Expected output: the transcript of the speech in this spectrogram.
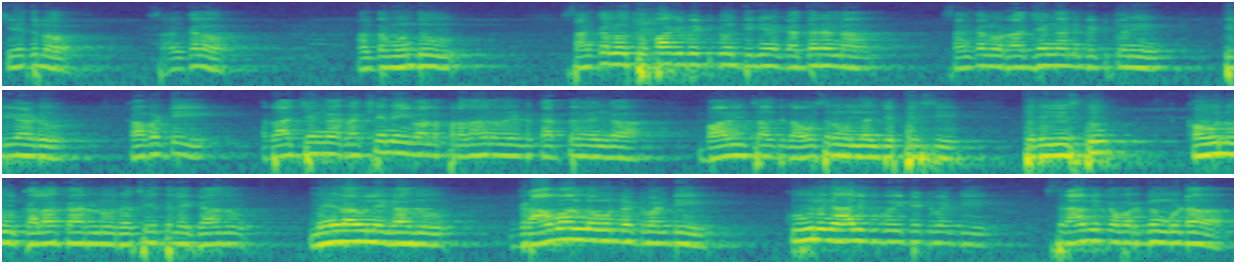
చేతిలో సంఖలో అంతకుముందు సంఖలో తుపాకీ పెట్టుకొని తిరిగిన గద్దరన్న సంఖలో రాజ్యాంగాన్ని పెట్టుకొని తిరిగాడు. కాబట్టి రాజ్యాంగ రక్షణ ఇవాళ ప్రధానమైన కర్తవ్యంగా భావించాల్సిన అవసరం ఉందని చెప్పేసి తెలియజేస్తూ కవులు కళాకారులు రచయితలే కాదు మేధావులే కాదు గ్రామాల్లో ఉన్నటువంటి కూలి నాలిగిపోయేటటువంటి శ్రామిక వర్గం కూడా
